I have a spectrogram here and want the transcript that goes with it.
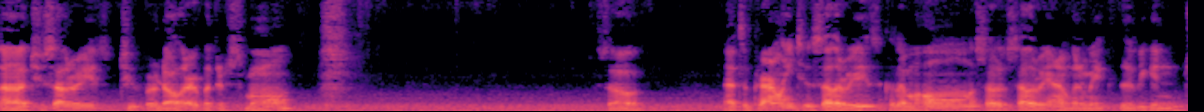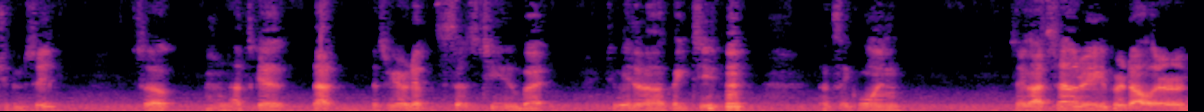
uh, two celeries, two for a dollar, but they're small. So, that's apparently two celeries, because I'm almost out of celery, and I'm going to make the vegan chicken soup. So, that's good. That's weird, it says two, but to me it doesn't look like two. that's like one I got celery for a dollar,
